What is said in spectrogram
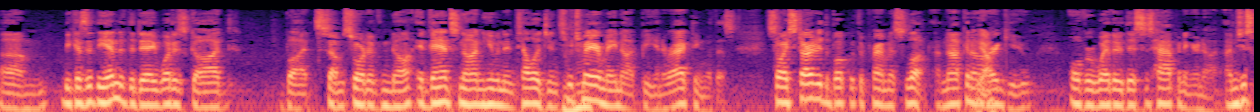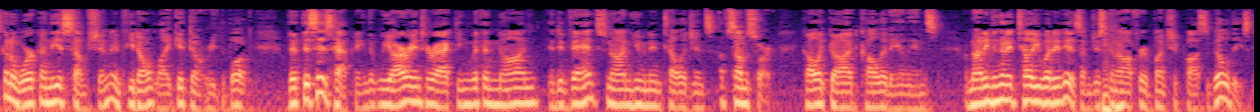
um, because at the end of the day what is god but some sort of non- advanced non-human intelligence, which may or may not be interacting with us. So I started the book with the premise: Look, I'm not going to Yeah. argue over whether this is happening or not. I'm just going to work on the assumption. If you don't like it, don't read the book. That this is happening. That we are interacting with a non, an advanced non-human intelligence of some sort. Call it God, call it aliens. I'm not even going to tell you what it is. I'm just going to mm-hmm. offer a bunch of possibilities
